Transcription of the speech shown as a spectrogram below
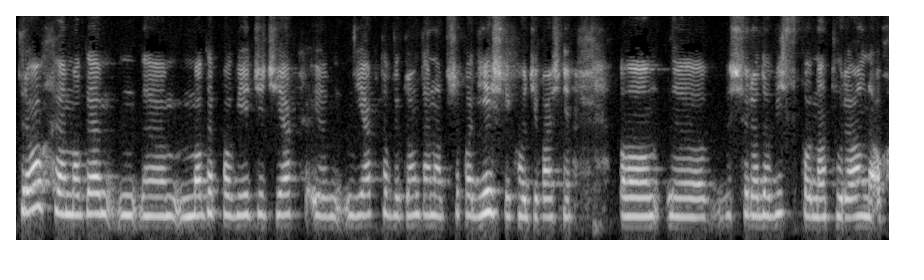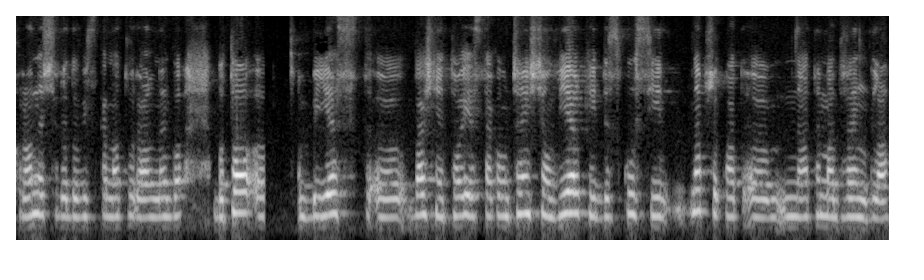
Trochę mogę, mogę powiedzieć, jak, jak to wygląda na przykład, jeśli chodzi właśnie o środowisko naturalne, ochronę środowiska naturalnego, bo to jest właśnie to jest taką częścią wielkiej dyskusji, na przykład na temat węgla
